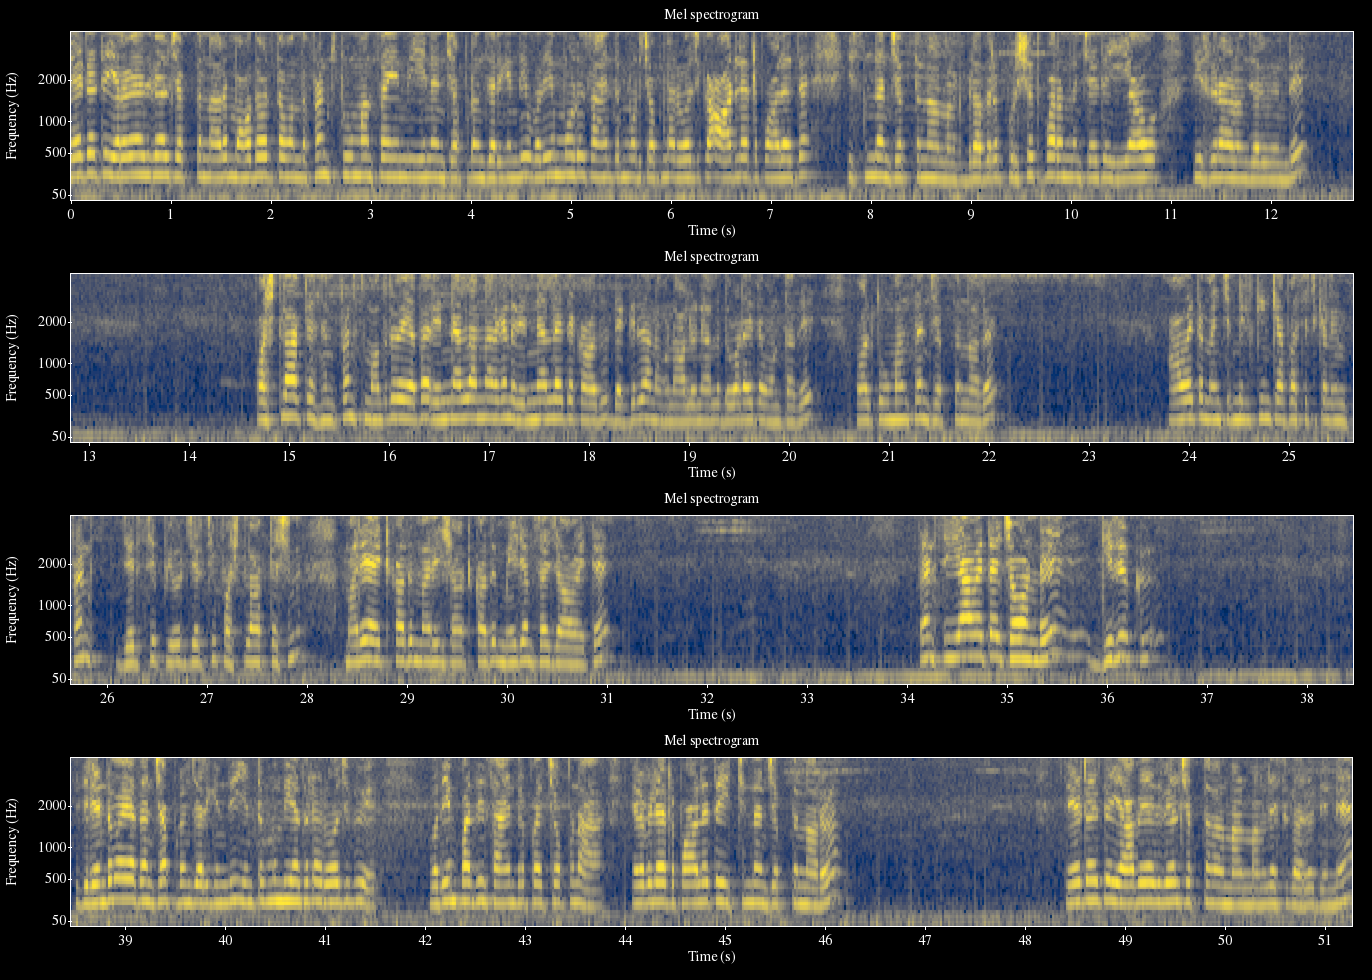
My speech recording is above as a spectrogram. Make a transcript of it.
రేట్ అయితే ఇరవై ఐదు వేలు చెప్తున్నారు. మొగదోటితో ఉంది ఫ్రెండ్స్. టూ మంత్స్ అయింది ఈయనని చెప్పడం జరిగింది. ఉదయం మూడు సాయంత్రం మూడు చొప్పున రోజుకి ఆరు లీటర్ పాలు అయితే ఇస్తుందని చెప్తున్నాను మనకి బ్రదర్. పురుషోత్పరం నుంచి అయితే ఈ ఆవు తీసుకురావడం జరిగింది. First lactation friends. మొదటి వేయత రెండు నెలలు అన్నారు కానీ రెండు నెలలు అయితే కాదు. దగ్గర ఒక నాలుగు నెలల దూడ అయితే ఉంటుంది. వాళ్ళు టూ మంత్స్ అని చెప్తున్నారు. ఆవైతే మంచి మిల్కింగ్ కెపాసిటీ కలిగిన friends jersey pure jersey first lactation. మరీ హైట్ కాదు మరీ షార్ట్ కాదు మీడియం సైజ్ ఆవు అయితే. ఫ్రెండ్స్ ఈ ఆవు అయితే చూడండి గిరుక్. ఇది రెండవ ఈత అని చెప్పడం జరిగింది. ఇంతకుముందు ఏదలో రోజుకి ఉదయం పది సాయంత్రం పది చొప్పున ఇరవై లీటర్ పాలు అయితే ఇచ్చిందని చెప్తున్నారు. రేట్ అయితే యాభై ఐదు వేలు చెప్తున్నారు మన మల్లేష్ గారు దీన్నే.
